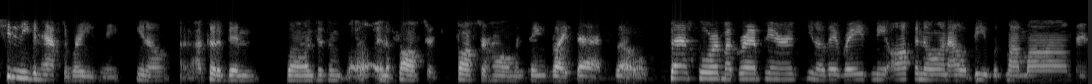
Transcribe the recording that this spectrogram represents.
she didn't even have to raise me. You know, I could have been going to some in a foster foster home and things like that. So fast forward, my grandparents, you know, they raised me off and on. I would be with my mom and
